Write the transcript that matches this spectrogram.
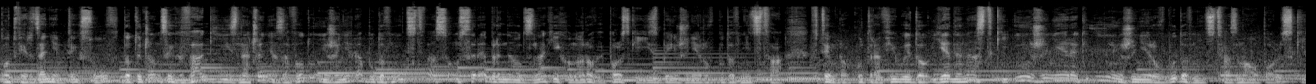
Potwierdzeniem tych słów dotyczących wagi i znaczenia zawodu inżyniera budownictwa są srebrne odznaki honorowe Polskiej Izby Inżynierów Budownictwa. W tym roku trafiły do jedenastki inżynierek i inżynierów budownictwa z Małopolski.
